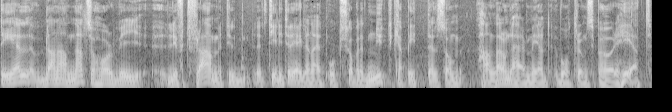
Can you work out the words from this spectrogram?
del. Bland annat så har vi lyft fram till, tidigt i reglerna ett, och skapat ett nytt kapitel som handlar om det här med våtrumsbehörighet.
